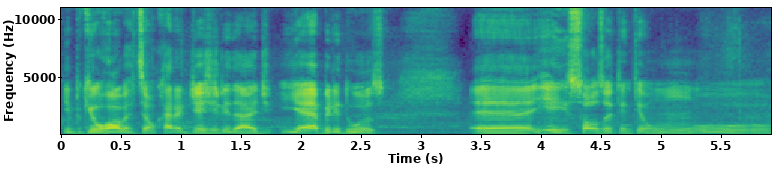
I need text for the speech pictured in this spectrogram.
e porque o Roberts é um cara de agilidade e é habilidoso. É, e aí só aos 81 o,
